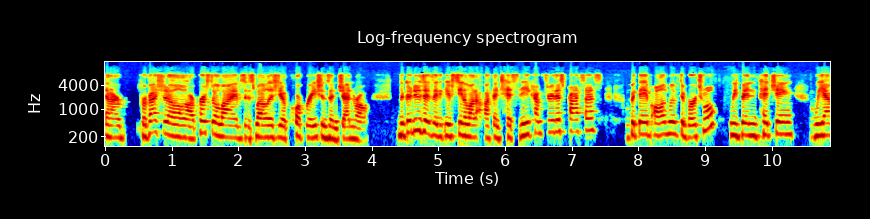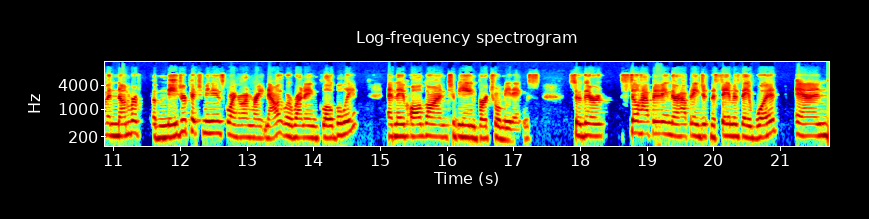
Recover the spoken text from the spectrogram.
in our professional, our personal lives, as well as, you know, corporations in general the good news is I think you've seen a lot of authenticity come through this process, but they've all moved to virtual. We've been pitching. We have a number of major pitch meetings going on right now that we're running globally, and they've all gone to being virtual meetings. So they're still happening. They're happening the same as they would, and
